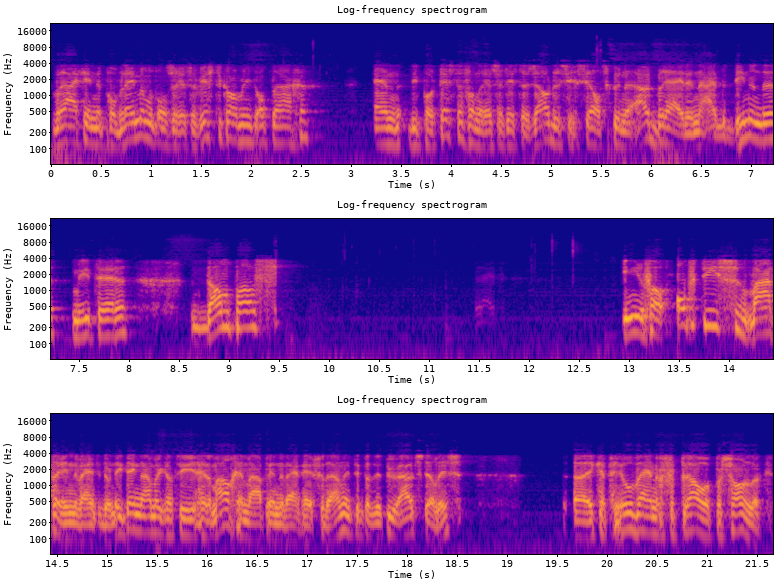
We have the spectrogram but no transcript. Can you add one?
we raken in de problemen, want onze reservisten komen niet opdagen. En die protesten van de reservisten zouden zichzelf kunnen uitbreiden naar bedienende militairen. Dan pas in ieder geval optisch water in de wijn te doen. Ik denk namelijk dat hij helemaal geen water in de wijn heeft gedaan. Ik denk dat dit puur uitstel is. Uh, ik heb heel weinig vertrouwen persoonlijk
